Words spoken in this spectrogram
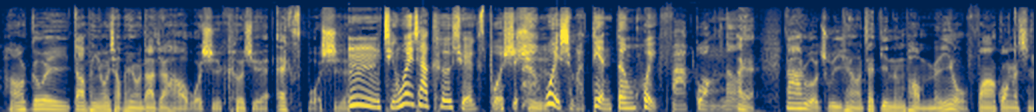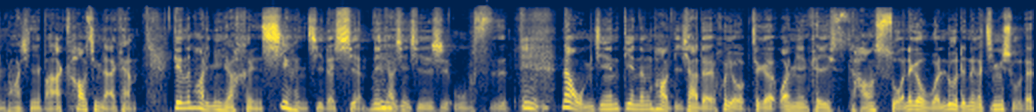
好，各位大朋友小朋友大家好，我是科学 X 博士。嗯，请问一下科学 X 博士，为什么电灯会发光呢？哎，大家如果注意看啊，在电灯泡没有发光的情况下，你把它靠近来看。电灯泡里面有一条很细很细的线，那条线其实是钨丝。嗯，那我们今天电灯泡底下的会有这个外面可以好像锁那个纹路的那个金属的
